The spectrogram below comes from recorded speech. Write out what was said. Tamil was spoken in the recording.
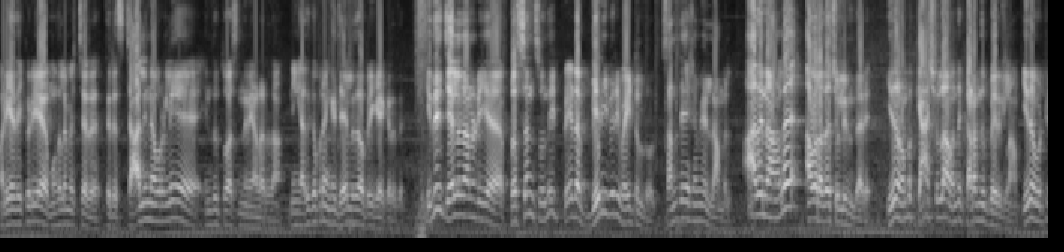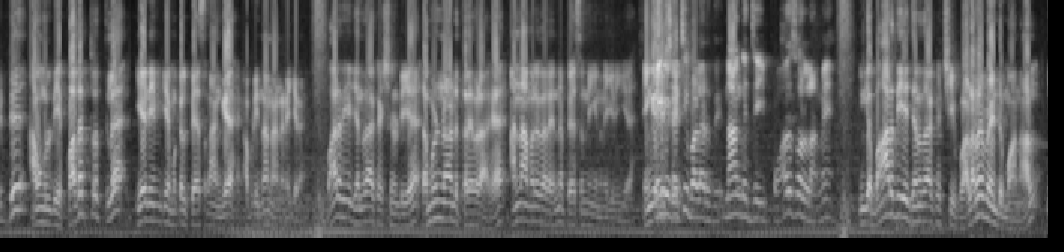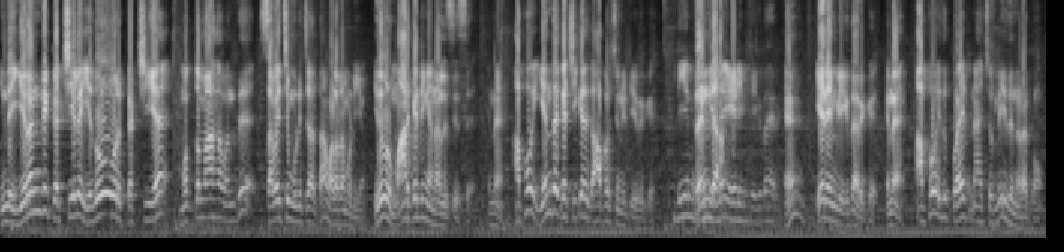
மரியாதைக்குரிய முதலமைச்சர் திரு ஸ்டாலின் அவர்களே இந்துத்துவ சிந்தனையாளர் தான். நீங்க அதுக்கப்புறம் எங்க ஜெயலலிதா போய் கேட்கறது இது ஜெயலலிதானுடைய பிரசன்ஸ் வந்து it played a very very vital role சந்தேகமே இல்லாமல். அதனால அவர் அதை சொல்லியிருந்தாரு. இதை ரொம்ப கேஷுவலா வந்து கடந்து போயிருக்கலாம். இதை விட்டுட்டு அவங்களுடைய பதற்றத்துல ஏடிஎம்கே மக்கள் பேசுறாங்க அப்படின்னு தான் நான் நினைக்கிறேன். பாரதிய ஜனதா கட்சியினுடைய தமிழ்நாடு தலைவராக அண்ணாமலை வேற என்ன பேசணும்னு நீங்க நினைக்கிறீங்க? எங்க கட்சி கட்சி வளருது. நாங்க ஜெயிப்போம். அதை சொல்லலாமே. இங்க பாரதிய ஜனதா கட்சி வளர வேண்டுமானால் இந்த இரண்டு கட்சியில ஏதோ ஒரு கட்சியை மொத்தமாக வந்து சவைச்சு முடிச்சா தான் வளர முடியும். இது ஒரு மார்க்கெட்டிங் அனாலிசிஸ் என்ன? அப்போ எந்த கட்சிக்கு அதுக்கு ஆப்பர்ச்சுனிட்டி இருக்கு? ரெண்டா? ஏடிஎம்கேக்கு தான் இருக்கு. ஏடிஎம்கேக்கு தான் இருக்கு. என்ன? அப்போ இது குவைட் நேச்சுரலி இது நடக்கும்.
